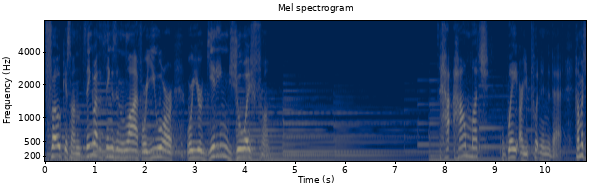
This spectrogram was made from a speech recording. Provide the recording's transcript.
Focus on think about the things in life where you are where you're getting joy from how, how much weight are you putting into that? How much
